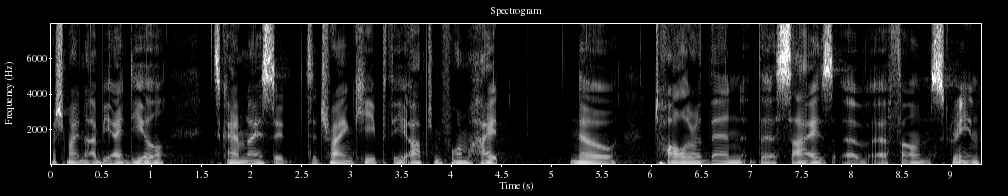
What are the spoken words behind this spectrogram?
which might not be ideal. It's kind of nice to, to try and keep the opt in form height no taller than the size of a phone screen.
